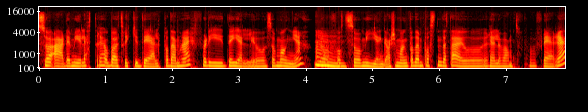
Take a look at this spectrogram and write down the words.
så er det mye lettere å bare trykke del på den her, fordi det gjelder jo så mange. Du har Mm. fått så mye engasjement på den posten, dette er jo relevant for flere.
